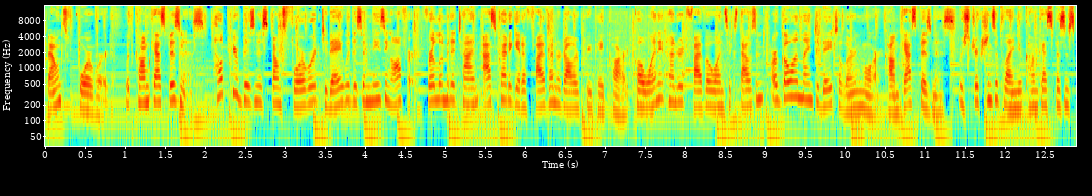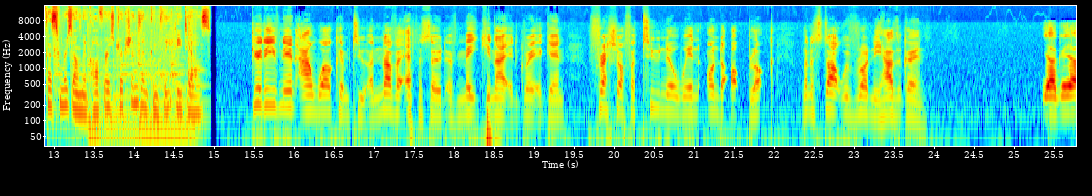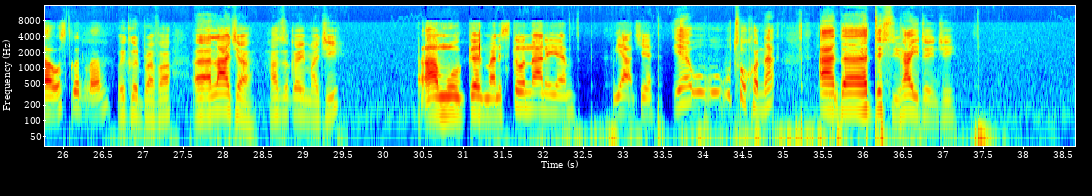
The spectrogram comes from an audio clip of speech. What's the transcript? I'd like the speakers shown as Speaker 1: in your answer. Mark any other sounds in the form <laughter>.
Speaker 1: Bounce forward with Comcast Business. Help your business bounce forward today with this amazing offer. For a limited time, ask how to get a $500 prepaid card. Call 1 800 501 6000 or go online today to learn more. Comcast Business. Restrictions apply. New Comcast Business customers only. Call for restrictions and complete details.
Speaker 2: Good evening and welcome to another episode of Make United Great Again. Fresh off a 2 0 win on the up block. I'm going to start with Rodney. How's it going?
Speaker 3: Yeah, yeah, what's good, man?
Speaker 2: We're good, brother. Uh, Elijah, how's it going, my G?
Speaker 4: I'm all good, man. It's still 9 a.m. We out here.
Speaker 2: Yeah, we'll, we'll, we'll talk on that. And uh, Disu, how you doing, G?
